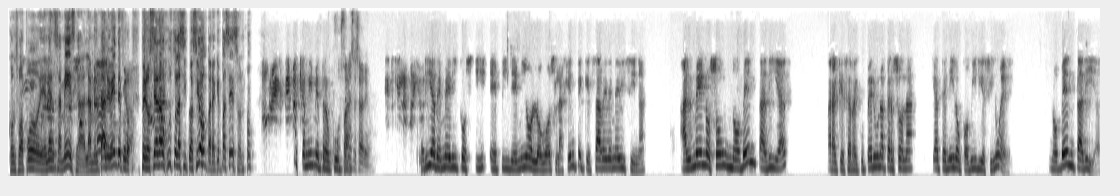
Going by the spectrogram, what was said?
con su apodo de Alianza Mesa, lamentablemente, Claro, o pero, sea. pero se ha dado justo la situación para que pase eso, ¿no? tema que a mí me Justo preocupa, la necesario. Mayoría de médicos y epidemiólogos, la gente que sabe de medicina, al menos son 90 días para que se recupere una persona que ha tenido COVID-19. 90 días.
